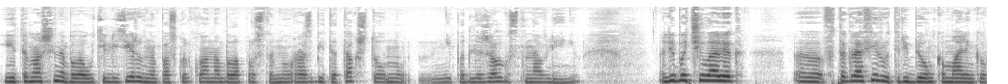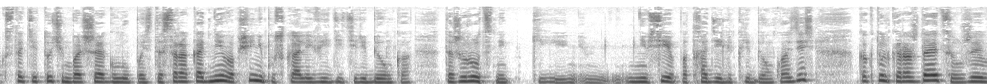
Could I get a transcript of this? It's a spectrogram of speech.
И эта машина была утилизирована, поскольку она была просто, ну, разбита так, что, ну, не подлежала восстановлению. Либо человек фотографируют ребенка маленького. Кстати, это очень большая глупость. До 40 дней вообще не пускали видеть ребенка. Даже родственники не все подходили к ребенку. А здесь, как только рождается, уже,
